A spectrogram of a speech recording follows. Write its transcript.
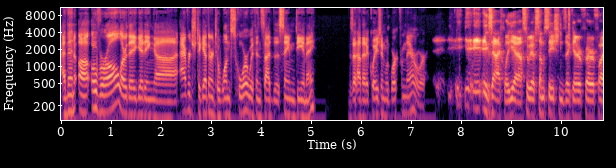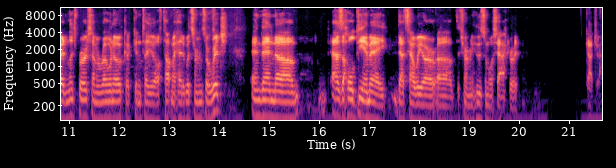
And then uh, overall, are they getting uh, averaged together into one score with inside the same DMA? Is that how that equation would work from there, or? Exactly, yeah. So we have some stations that get verified in Lynchburg, some in Roanoke. I can tell you off the top of my head which ones are which. And then um, as a whole DMA, that's how we are uh, determining who's the most accurate. Gotcha.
